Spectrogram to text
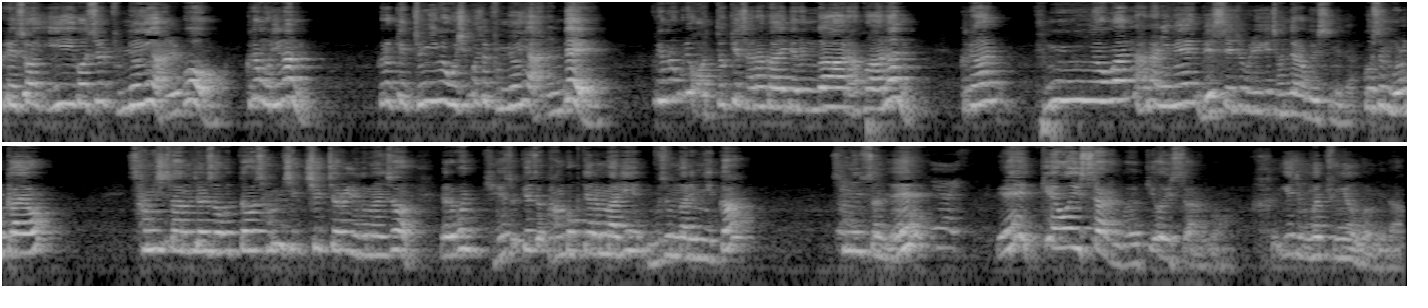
그래서 이것을 분명히 알고 그럼 우리는 그렇게 주님이 오신 것을 분명히 아는데 그러면 우리 어떻게 살아가야 되는가라고 하는 그러한 분명한 하나님의 메시지를 우리에게 전달하고 있습니다. 그것은 뭘까요? 33절서부터 37절을 읽으면서 여러분 계속해서 반복되는 말이 무슨 말입니까? 33, 예? 예, 깨어 있으라는 거예요. 깨어 있으라는 거. 이게 정말 중요한 겁니다.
